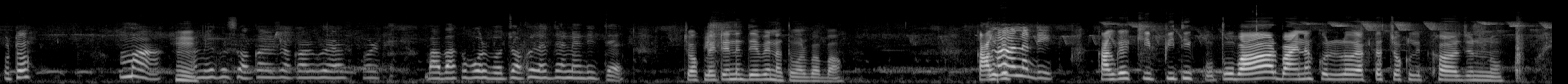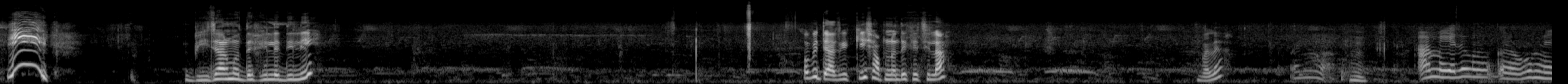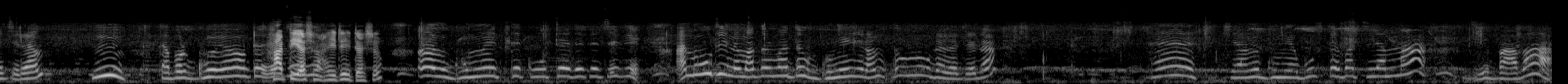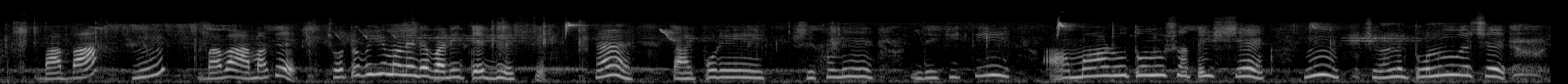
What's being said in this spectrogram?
ওঠো মা আমি এখন সকাল সকাল ব্রাশ করে বাবাকে বলব চকলেট এনে দিতে। চকলেট এনে দেবে না তোমার বাবা? কালকে কালকে কি পিতি কতবার বায়না করল একটা চকলেট খাওয়ার জন্য? ই ভিজার মধ্যে ফেলে দিলি? পিতে আজকে কি স্বপ্ন দেখেছিলা? বলে? হুম। আমি এরকম করে ঘুমিয়েছিলাম। হুম তারপর ঘুমিয়ে উঠে হাঁটি আসো হেঁটে হেঁটে আসো। আমি ঘুমিয়ে থেকে উঠে দেখেছি কি আমি উঠি না মাথার মাথায় ঘুমিয়েছিলাম তুমি উঠে গেছে না। হ্যাঁ সে আমি ঘুমিয়ে বুঝতে পারছিলাম না যে বাবা বাবা হুম বাবা আমাকে ছোট পিসি মনের বাড়িতে দিয়ে এসছে। হ্যাঁ তারপরে সেখানে দেখি কি? আমারও তনুর সাথে এসছে। হুম সেখানে তনু এসে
